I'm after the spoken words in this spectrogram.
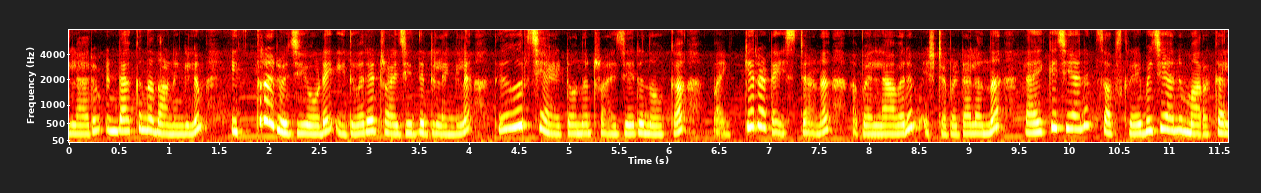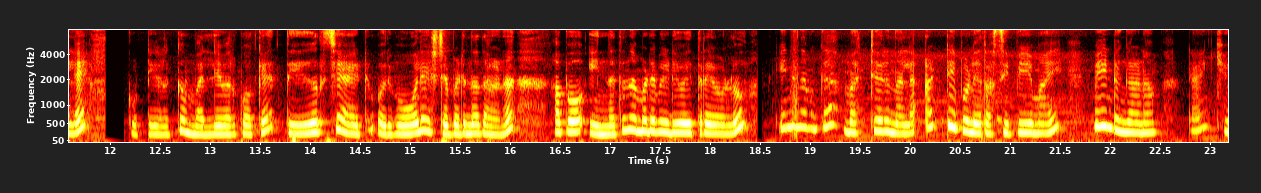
എല്ലാവരും ഉണ്ടാക്കുന്നതാണെങ്കിലും ഇത്ര രുചിയോടെ ഇതുവരെ ട്രൈ ചെയ്തിട്ടില്ലെങ്കിൽ തീർച്ചയായിട്ടും ഒന്ന് ട്രൈ ചെയ്ത് നോക്കുക. ഭയങ്കര ടേസ്റ്റാണ് അപ്പോൾ എല്ലാവരും ഇഷ്ടപ്പെട്ടാലൊന്ന് ലൈക്ക് ചെയ്യാനും സബ്സ്ക്രൈബ് ചെയ്യാനും മറക്കല്ലേ? കുട്ടികൾക്കും വലിയവർക്കും ഒക്കെ തീർച്ചയായിട്ടും ഒരുപോലെ ഇഷ്ടപ്പെടുന്നതാണ്. അപ്പോൾ ഇന്നത്തെ നമ്മുടെ വീഡിയോ ഇത്രയേ ഉള്ളൂ. ഇനി നമുക്ക് മറ്റൊരു നല്ല അടിപൊളി റെസിപ്പിയുമായി വീണ്ടും കാണാം. താങ്ക്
